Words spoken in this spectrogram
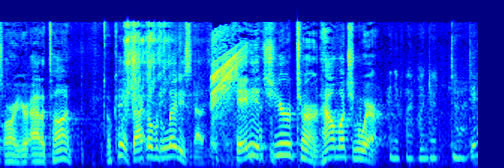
Sorry, you're out of time. Okay, back over to the ladies. Gotta take it. Katie, it's your turn. How much and where? I do 500. Yeah.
